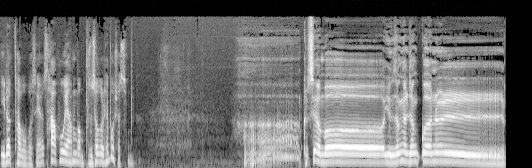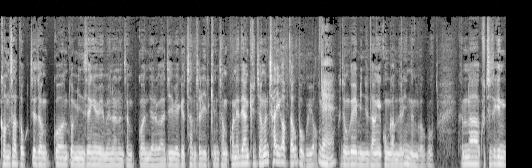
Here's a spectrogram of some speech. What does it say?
이렇다고 보세요? 사후에 한번 분석을 해보셨습니까? 아, 글쎄요, 뭐, 윤석열 정권을 검사 독재 정권 또 민생에 외면하는 정권 여러 가지 외교 참사를 일으키는 정권에 대한 규정은 차이가 없다고 보고요. 예. 그 정도의 민주당의 공감들이 있는 거고. 그러나 구체적인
